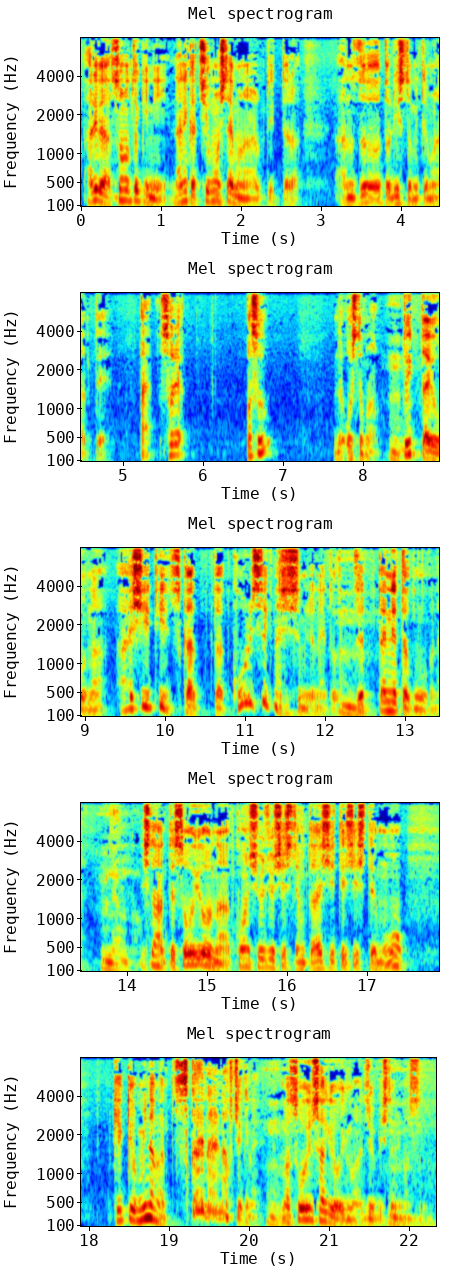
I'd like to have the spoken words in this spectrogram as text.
あるいはその時に何か注文したいものがあると言ったらあのずーっとリスト見てもらって「あそれ押す?」で押してもらう、といったような ICT 使った効率的なシステムじゃないと、絶対ネットワーク動かない。したがってそういうようなコンシュージュシステムと ICT システムを結局みんなが使い慣れなくちゃいけない、まあ、そういう作業を今準備しております、ま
